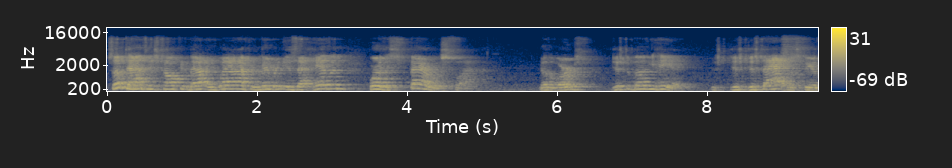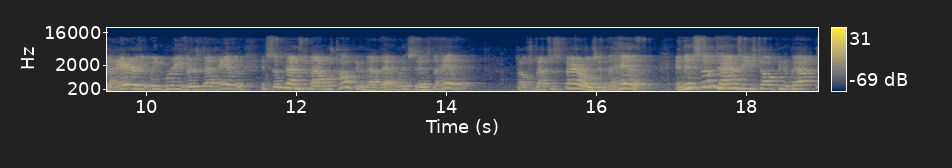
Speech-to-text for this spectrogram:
Sometimes it's talking about, and what I can remember is that heaven where the sparrows fly. In other words, just above your head. Just, just, just the atmosphere, the air that we breathe, there's that heaven. And sometimes the Bible's talking about that when it says the heaven. It talks about the sparrows in the heaven. And then sometimes he's talking about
